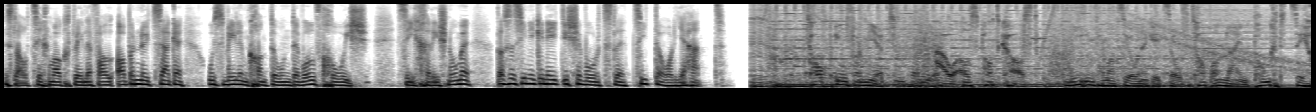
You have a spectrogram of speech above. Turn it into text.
Es lässt sich im aktuellen Fall aber nicht sagen, aus welchem Kanton der Wolf gekommen ist. Sicher ist nur, dass er seine genetischen Wurzeln in Italien hat. Top informiert, auch als Podcast. Mehr Informationen gibt's auf toponline.ch.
